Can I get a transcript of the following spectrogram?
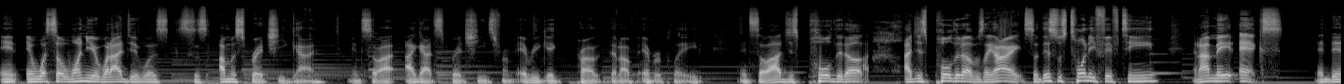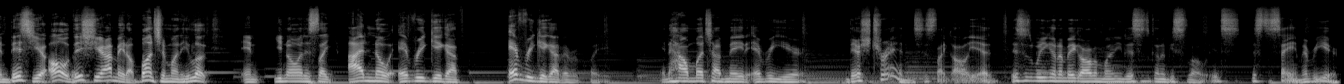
And, and what, so one year, what I did was, because I'm a spreadsheet guy. And so I, I got spreadsheets from every gig product that I've ever played. And so I just pulled it up. I just pulled it up. I was like, all right, so this was 2015 and I made X. And then this year, oh, this year I made a bunch of money. Look, and you know, and it's like I know every gig I've every gig I've ever played and how much I've made every year. There's trends. It's like, oh yeah, this is where you're gonna make all the money. This is gonna be slow. It's it's the same every year.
